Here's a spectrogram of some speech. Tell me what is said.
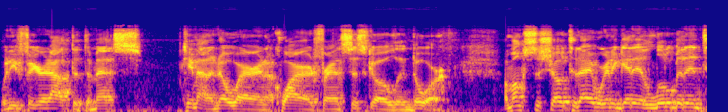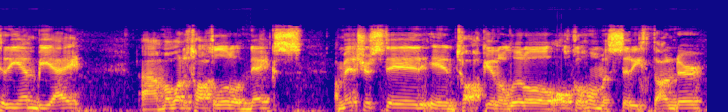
when you figured out that the Mets came out of nowhere and acquired Francisco Lindor? Amongst the show today, we're going to get a little bit into the NBA. Um, I want to talk a little Knicks. I'm interested in talking a little Oklahoma City Thunder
